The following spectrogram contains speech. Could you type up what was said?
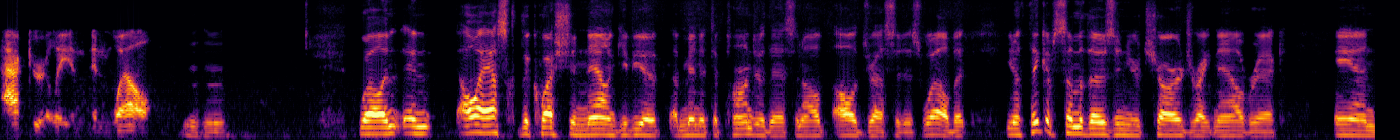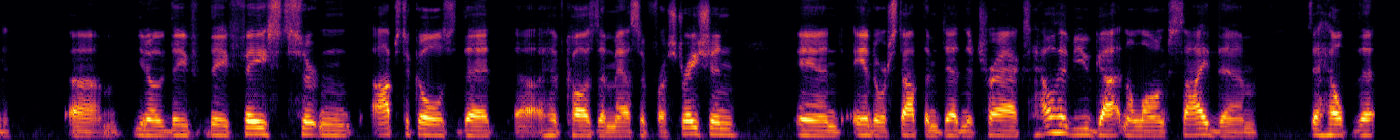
accurately and, and well. Mm-hmm. Well, and, and I'll ask the question now and give you a, a minute to ponder this, and I'll I'll address it as well. But you know, think of some of those in your charge right now, Rick, and um, you know they've they've faced certain obstacles that uh, have caused them massive frustration and and or stopped them dead in their tracks. How have you gotten alongside them to help the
